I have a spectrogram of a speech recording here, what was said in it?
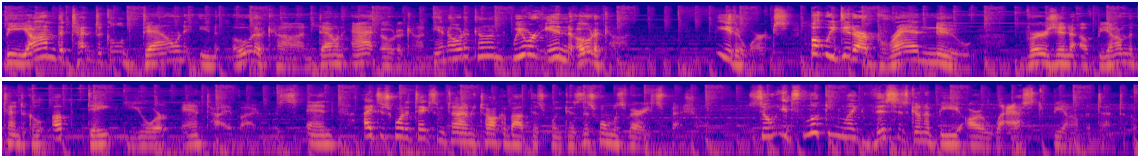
Beyond the Tentacle down in Otakon, down at Otakon. In Otakon? We were in Otakon. Either works. But we did our brand new version of Beyond the Tentacle Update Your Antivirus. And I just want to take some time to talk about this one because this one was very special. So it's looking like this is going to be our last Beyond the Tentacle.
